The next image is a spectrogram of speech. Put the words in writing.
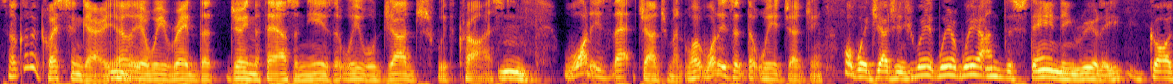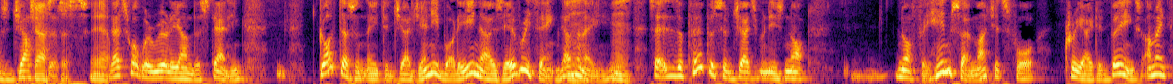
So I've got a question, Gary. Mm. Earlier we read that during the thousand years that we will judge with Christ. Mm. What is that judgment? What, what is it that we're judging? What we're judging is we're, we're, we're understanding really God's justice. Justice, yeah. That's what we're really understanding. God doesn't need to judge anybody. He knows everything, doesn't mm, he? Mm. So the purpose of judgment is not not for him so much; it's for created beings. I mean,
